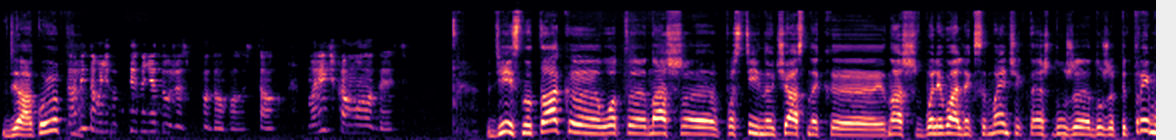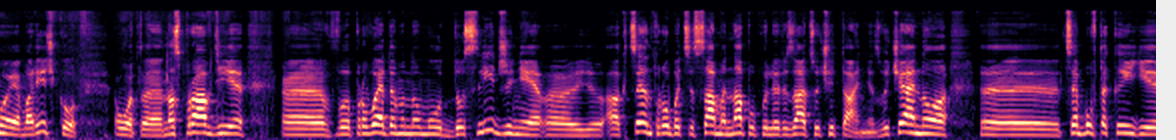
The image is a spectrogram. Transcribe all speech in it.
Дякую. взагалі то мені дослідження дуже сподобалось. Так. Марічка молодець. Дійсно так. Е, От е, наш е, постійний учасник, наш вболівальник Семенчик теж дуже дуже підтримує Марічку. От насправді в проведеному дослідженні акцент робиться саме на популяризацію читання. Звичайно, це був такий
